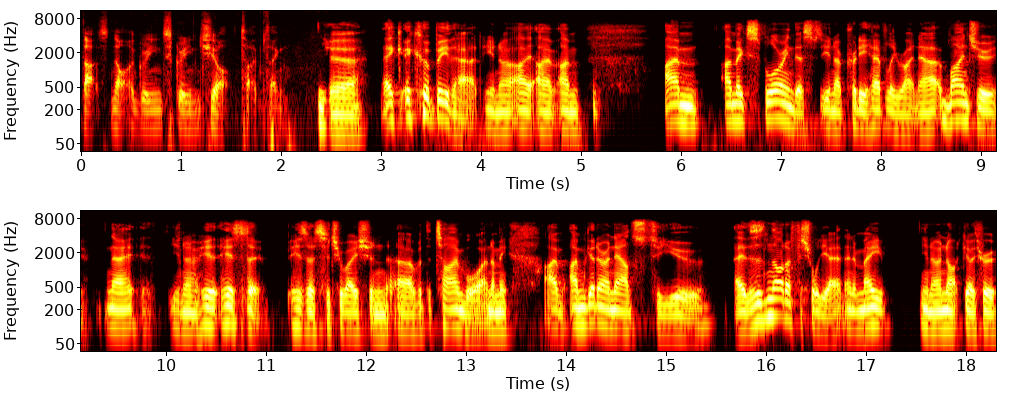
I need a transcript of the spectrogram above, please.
that's not a green screen shot type thing. Yeah, it, it could be that. You know, I, I, I'm, I'm, I'm exploring this. You know, pretty heavily right now. Mind you, now you know here, here's the here's a situation uh, with the time war, and I mean, I'm, I'm going to announce to you. Uh, this is not official yet, and it may you know not go through,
